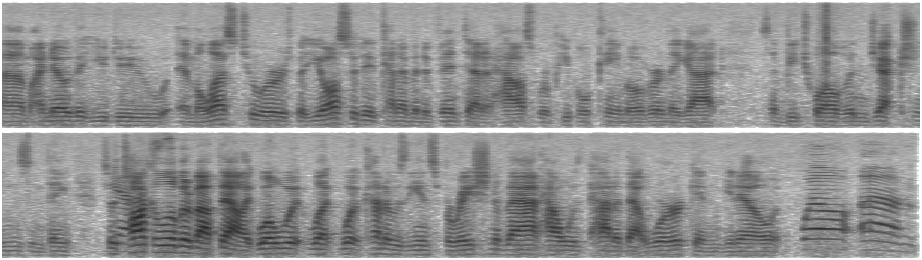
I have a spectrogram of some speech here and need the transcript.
um, I know that you do MLS tours, but you also did kind of an event at a house where people came over and they got some B12 injections and things. So talk a little bit about that. Like, what what what, what kind of was the inspiration of that? How was how did that work? And you know, Well, um,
